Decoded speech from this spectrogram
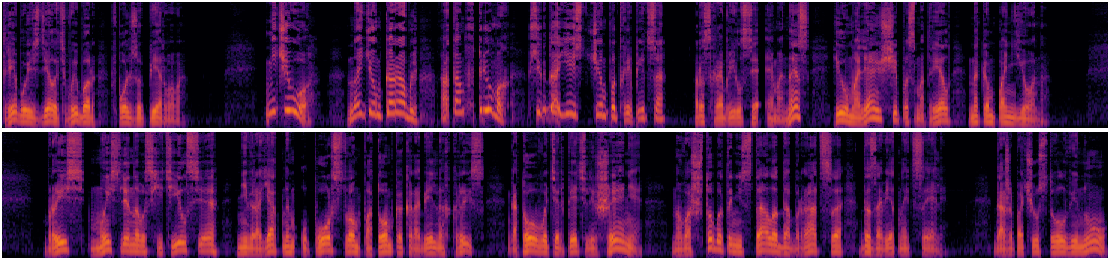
требуя сделать выбор в пользу первого. «Ничего, найдем корабль, а там в трюмах всегда есть чем подкрепиться», — расхрабрился МНС и умоляюще посмотрел на компаньона. Брысь мысленно восхитился невероятным упорством потомка корабельных крыс, готового терпеть лишения, но во что бы то ни стало добраться до заветной цели. Даже почувствовал вину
